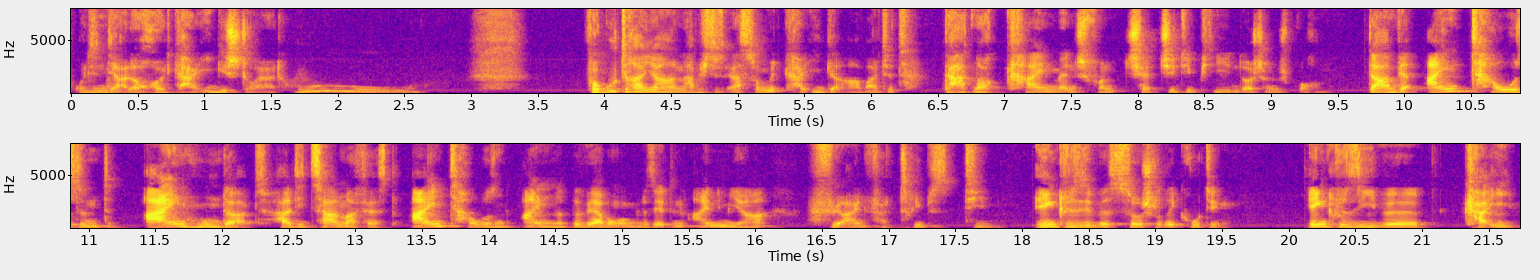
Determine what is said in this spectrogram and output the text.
Und die sind ja alle heute KI gesteuert. Vor gut drei Jahren habe ich das erste Mal mit KI gearbeitet. Da hat noch kein Mensch von ChatGTP in Deutschland gesprochen. Da haben wir 1100, halt die Zahl mal fest, 1100 Bewerbungen organisiert in einem Jahr für ein Vertriebsteam. Inklusive Social Recruiting, inklusive KI,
